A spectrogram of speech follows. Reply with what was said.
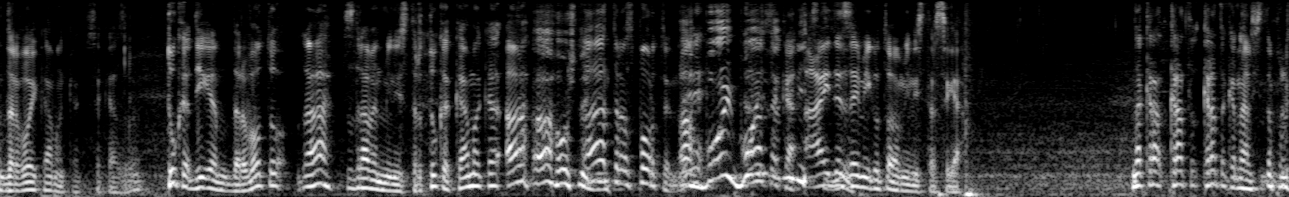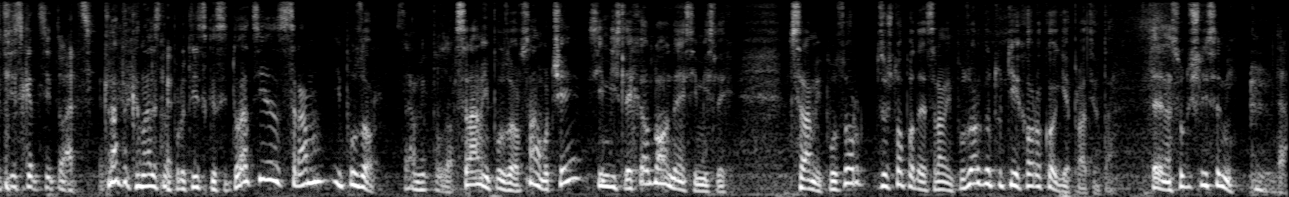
Дърво и камък, както се казва. Тук дигам дървото, а, здравен министр. Тук камъка, а, А, още а, транспортен. А, бой, бой а, за така. министър. Айде, вземи го този министр сега. На крат, крат, кратък анализ на политическата ситуация. Кратък анализ на политическа ситуация, срам и позор. Срам и позор. Срам и позор. Само, че си мислеха, одно ден си мислех. Срам и позор. Защо па да е срам и позор, като тия хора кой ги е пратил там? Те не са отишли сами. Да.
